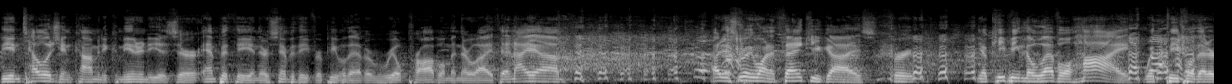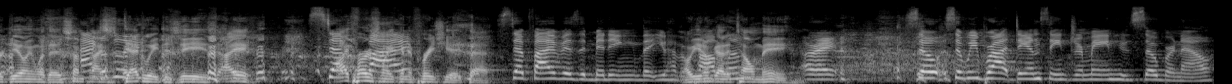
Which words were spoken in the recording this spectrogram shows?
the intelligent comedy community is their empathy and their sympathy for people that have a real problem in their life. And I, um, I just really want to thank you guys for, you know, keeping the level high with people that are dealing with a sometimes Actually- deadly disease. I, Step I personally five, can appreciate that. Step five is admitting that you have a Oh, you don't got to tell me. All right. So, so we brought Dan St. Germain, who's sober now.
